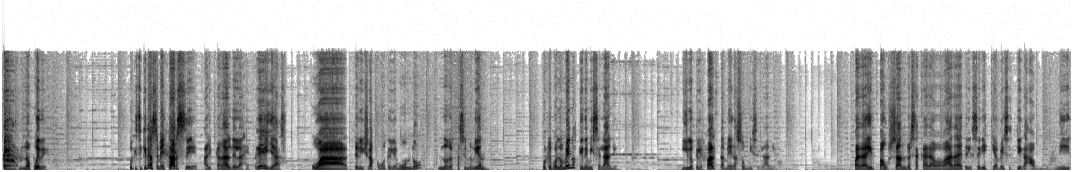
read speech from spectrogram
no puede. Porque si quiere asemejarse al canal de las estrellas o a televisoras como Telemundo, no lo está haciendo bien. Porque por lo menos tiene misceláneo. Y lo que le falta Mega son misceláneos. Para ir pausando esa caravana de teleseries que a veces llega a aburrir.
